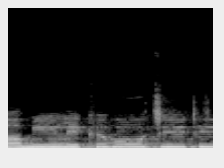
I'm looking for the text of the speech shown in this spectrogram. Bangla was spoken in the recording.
আমি লিখব চিঠি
